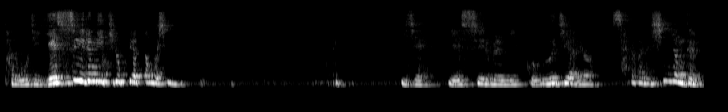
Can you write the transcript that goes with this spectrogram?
바로 오직 예수 이름이 기록되었던 것입니다. 이제 예수 이름을 믿고 의지하여 살아가는 신령들,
